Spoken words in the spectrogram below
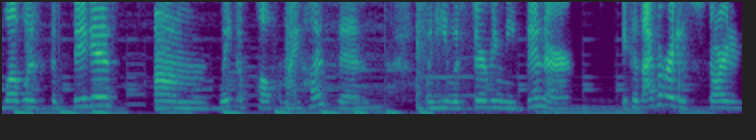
what was the biggest um, wake up call for my husband when he was serving me dinner because I've already started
